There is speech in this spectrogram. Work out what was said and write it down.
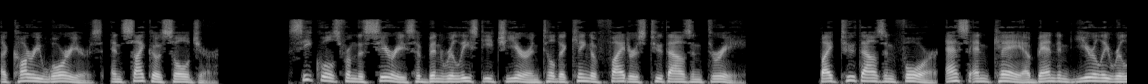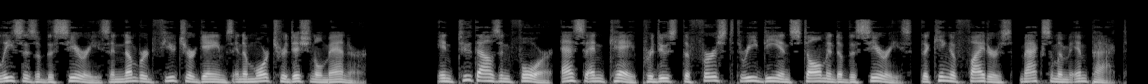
Ikari Warriors, and Psycho Soldier. Sequels from the series have been released each year until The King of Fighters 2003. By 2004, SNK abandoned yearly releases of the series and numbered future games in a more traditional manner. In 2004, SNK produced the first 3D installment of the series, The King of Fighters – Maximum Impact.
